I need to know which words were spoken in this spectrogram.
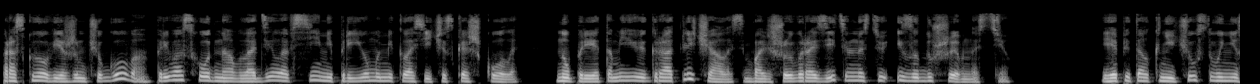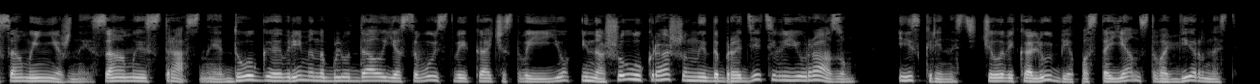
Просковья Жемчугова превосходно овладела всеми приемами классической школы, но при этом ее игра отличалась большой выразительностью и задушевностью. Я питал к ней чувства не самые нежные, самые страстные. Долгое время наблюдал я свойства и качества ее и нашел украшенный добродетелью разум, искренность, человеколюбие, постоянство, верность,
